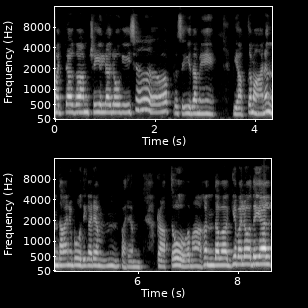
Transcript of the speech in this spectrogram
മറ്റാകാംക്ഷയില്ല ലോകീശ പ്രസീതമേ. വ്യാപ്തമാനന്ദാനുഭൂതികരം പരം പ്രാപ്തോഹമാഹന്തഭാഗ്യബലോദയാൽ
